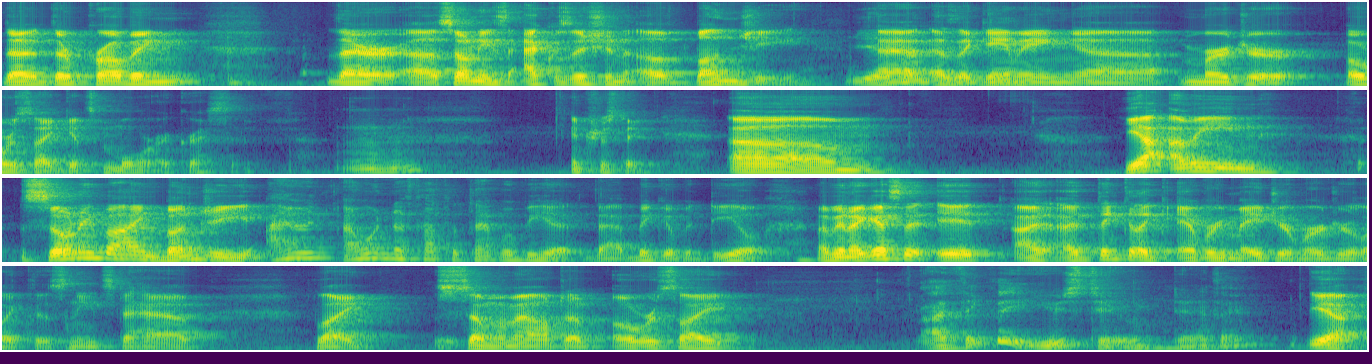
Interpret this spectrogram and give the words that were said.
they're, they're probing their uh, Sony's acquisition of Bungie, Yeah, uh, Bungie, as a yeah. gaming uh, merger oversight gets more aggressive. Mm-hmm. Interesting. Um, yeah, I mean, Sony buying Bungie, I, I wouldn't have thought that that would be a, that big of a deal. I mean, I guess it, it I, I think like every major merger like this needs to have like some amount of oversight. I think they used to, didn't they? yeah,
